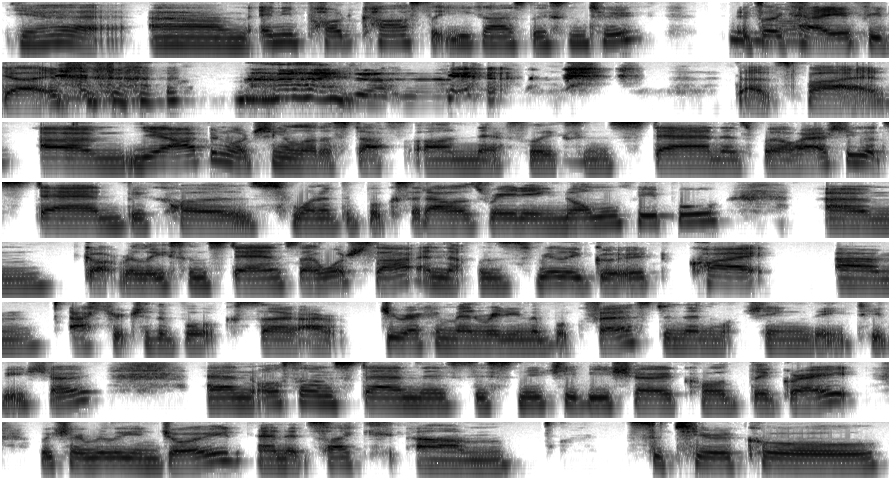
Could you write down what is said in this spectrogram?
Yeah. Um, any podcasts that you guys listen to? It's No. okay if you don't. I don't know. That's fine. Um, yeah, I've been watching a lot of stuff on Netflix and Stan as well. I actually got Stan because one of the books that I was reading, Normal People, um, got released on Stan. So I watched that and that was really good, quite um, accurate to the book. So I do recommend reading the book first and then watching the TV show. And also on Stan, there's this new TV show called The Great, which I really enjoyed. And it's like um, satirical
